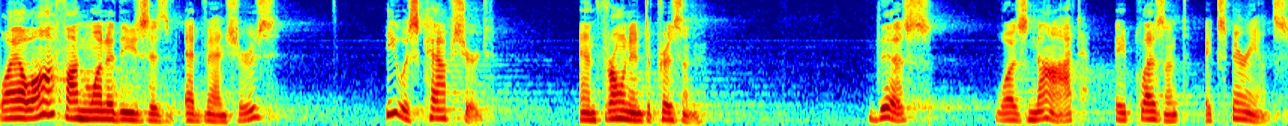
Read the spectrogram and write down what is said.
While off on one of these adventures, he was captured and thrown into prison. This was not a pleasant experience.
